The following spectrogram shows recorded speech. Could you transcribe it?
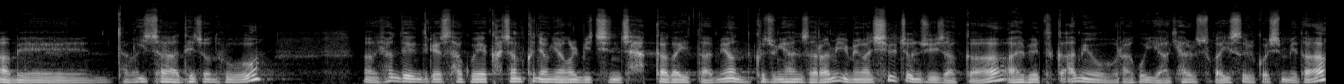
아멘. 2차 대전 후 어, 현대인들의 사고에 가장 큰 영향을 미친 작가가 있다면 그 중에 한 사람이 유명한 실존주의 작가 알베르트 까뮤라고 이야기할 수가 있을 것입니다.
